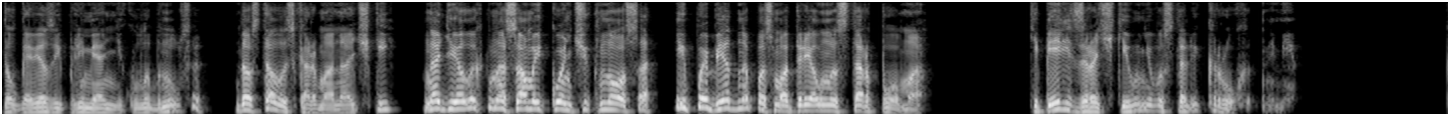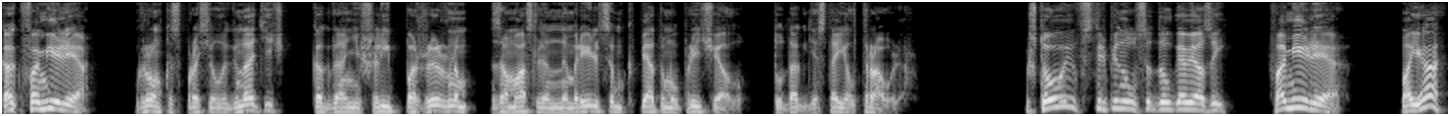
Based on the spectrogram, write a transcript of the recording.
Долговязый племянник улыбнулся, достал из кармана очки надел их на самый кончик носа и победно посмотрел на Старпома. Теперь зрачки у него стали крохотными. «Как фамилия?» — громко спросил Игнатьич, когда они шли по жирным замасленным рельсам к пятому причалу, туда, где стоял траулер. «Что вы?» — встрепенулся долговязый. «Фамилия? Моя?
